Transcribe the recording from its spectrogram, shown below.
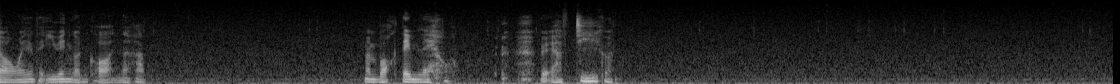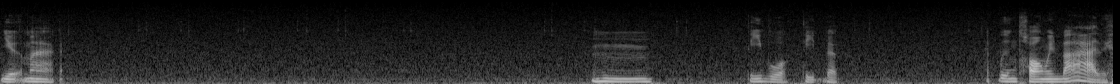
ดองไว้ตั้งแต่อีเวนต์ก่อนๆนนะครับ มันบอกเต็มแล้ว ไปอัพจีก่อน เยอะมาก อืม ตีบวกติดแบบเปลืองทองเป็นบ้าเลย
